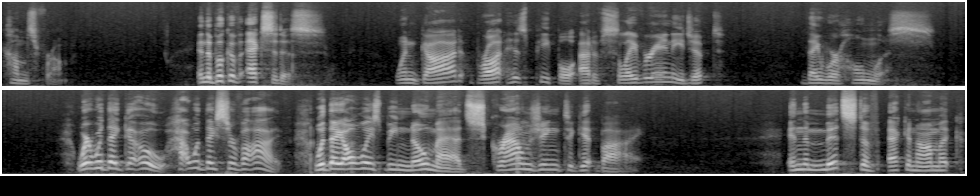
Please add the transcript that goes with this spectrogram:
comes from. In the book of Exodus, when God brought his people out of slavery in Egypt, they were homeless. Where would they go? How would they survive? Would they always be nomads, scrounging to get by? In the midst of economic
